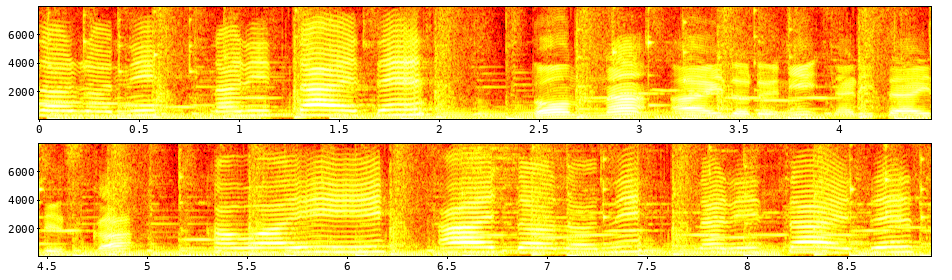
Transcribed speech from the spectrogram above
イドルになりたいです。どんなアイドルになりたいですか？かわいいアイドルになりたいです。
